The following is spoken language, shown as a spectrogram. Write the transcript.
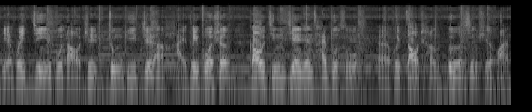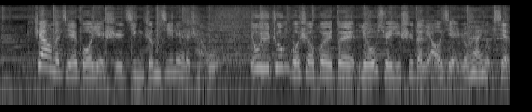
也会进一步导致中低质量海归过剩、高精尖人才不足，呃，会造成恶性循环。这样的结果也是竞争激烈的产物。由于中国社会对留学一事的了解仍然有限，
